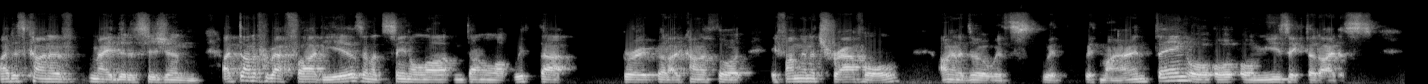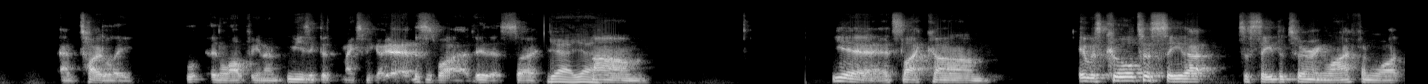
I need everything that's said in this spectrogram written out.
I just kind of made the decision. I'd done it for about five years, and I'd seen a lot and done a lot with that group. But I kind of thought, if I'm going to travel, I'm going to do it with with with my own thing or, or, or music that I just am totally in love. You know, music that makes me go, yeah, this is why I do this. So yeah, yeah. um, yeah, it's like um, it was cool to see that to see the touring life and what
